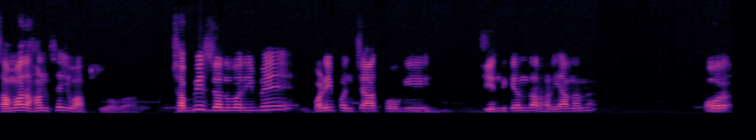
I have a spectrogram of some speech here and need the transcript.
समाधान से ही वापसी होगा। 26 जनवरी में बड़ी पंचायत होगी, जींद के अंदर हरियाणा में, और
